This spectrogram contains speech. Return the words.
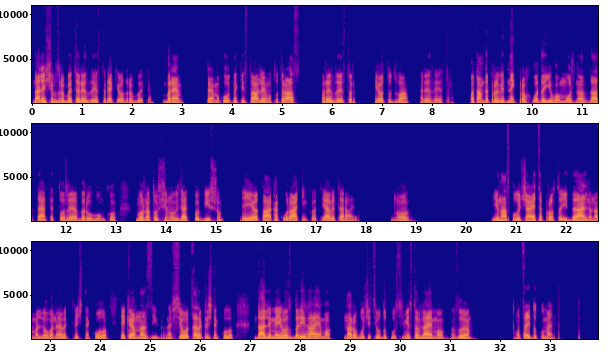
Далі, щоб зробити резистор, як його зробити? Беремо прямокутник і ставляємо тут раз резистор, і отут два резистор. А там, де провідник проходить, його можна затерти. Теж я беру гумку, можна товщину взяти побільшу. І отак акуратненько от я витираю. Ну, і в нас виходить просто ідеально намальоване електричне коло, яке в нас зібране. Все, оце електричне коло. Далі ми його зберігаємо на робочий стіл, допустимо, і вставляємо в оцей документ.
